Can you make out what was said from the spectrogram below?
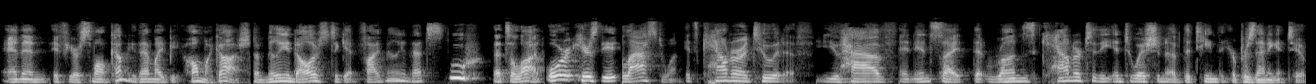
And then if you're a small company, that might be, oh my gosh, a million dollars to get five million. That's, whew, that's a lot. Or here's the last one. It's counterintuitive. You have an insight that runs counter to the intuition of the team that you're presenting it to.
